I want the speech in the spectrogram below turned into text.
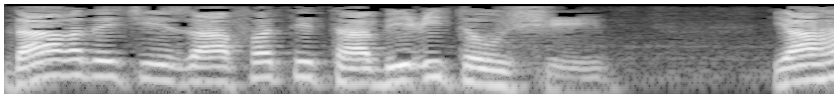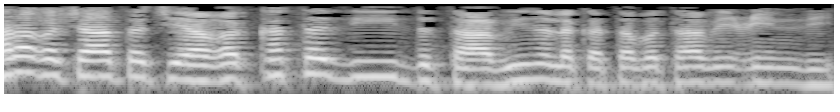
داغه د چې اضافت تابعی توشي یا هر هغه چاته چې هغه کته دي د تابعین لکه تب تابعین دي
